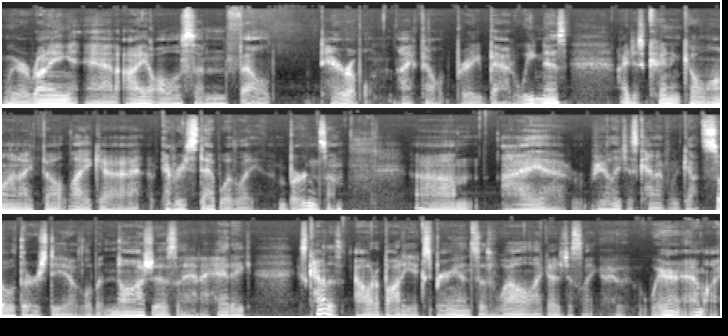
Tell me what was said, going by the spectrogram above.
we were running, and I all of a sudden felt terrible. I felt pretty bad weakness. I just couldn't go on. I felt like uh, every step was like burdensome. Um, I uh, really just kind of got so thirsty. I was a little bit nauseous. I had a headache. It's kind of this out of body experience as well. Like I was just like, where am I?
